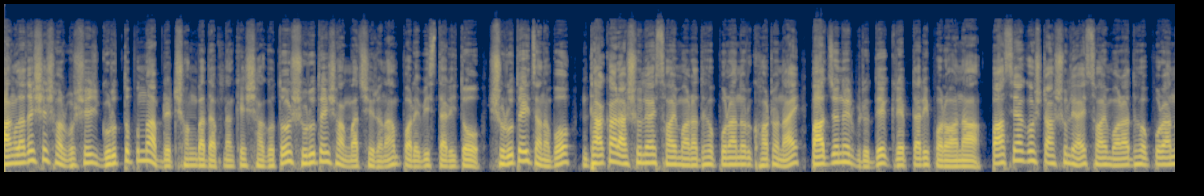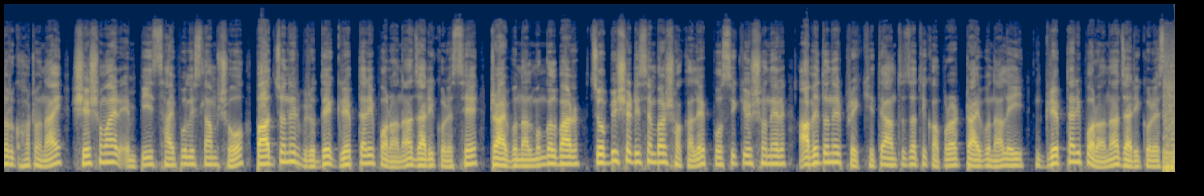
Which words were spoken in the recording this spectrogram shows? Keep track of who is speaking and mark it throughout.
Speaker 1: বাংলাদেশে সর্বশেষ গুরুত্বপূর্ণ আপডেট সংবাদ আপনাকে স্বাগত শুরুতেই সংবাদ শিরোনাম পরে বিস্তারিত শুরুতেই জানাবো ঢাকার আশুলিয়ায় ছয় মরাদেহ পোড়ানোর ঘটনায় পাঁচজনের বিরুদ্ধে গ্রেপ্তারি পরোয়ানা পাঁচই আগস্ট আশুলিয়ায় ছয় মরাদেহ পোড়ানোর ঘটনায় সে সময়ের এমপি সাইফুল ইসলাম সহ পাঁচজনের বিরুদ্ধে গ্রেপ্তারি পরোয়ানা জারি করেছে ট্রাইব্যুনাল মঙ্গলবার চব্বিশে ডিসেম্বর সকালে প্রসিকিউশনের আবেদনের প্রেক্ষিতে আন্তর্জাতিক অপরাধ ট্রাইব্যুনাল এই গ্রেপ্তারি পরোয়ানা জারি করেছে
